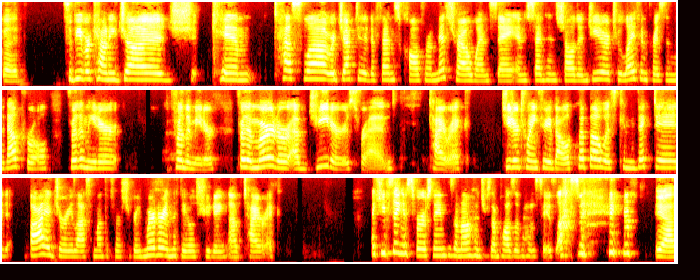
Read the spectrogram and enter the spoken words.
Good. So Beaver County Judge Kim Tesla rejected a defense call for a mistrial Wednesday and sentenced Sheldon Jeter to life in prison without parole for the meter for the meter for the murder of Jeter's friend Tyrek. Jeter, 23 of Aliquippa, was convicted by a jury last month of first degree murder in the fatal shooting of Tyrek. I keep saying his first name because I'm not 100% positive how to say his last name. Yeah.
